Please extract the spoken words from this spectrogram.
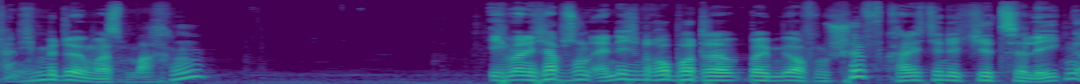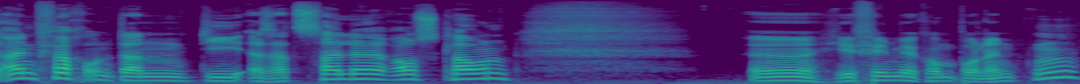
Kann ich mit irgendwas machen? Ich meine, ich habe so einen ähnlichen Roboter bei mir auf dem Schiff. Kann ich den nicht hier zerlegen einfach und dann die Ersatzteile rausklauen? Äh, hier fehlen mir Komponenten.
